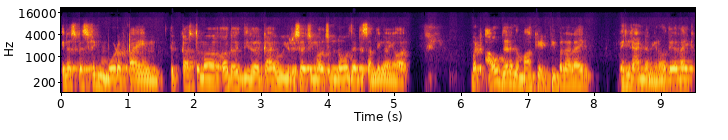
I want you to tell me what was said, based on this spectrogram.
in a specific mode of time. The customer or the, the guy who you're researching also knows that there's something going on. But out there in the market, people are like very random, you know, they're like,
